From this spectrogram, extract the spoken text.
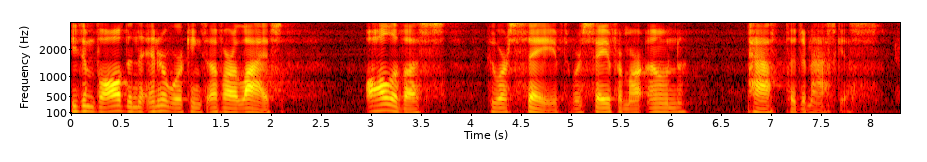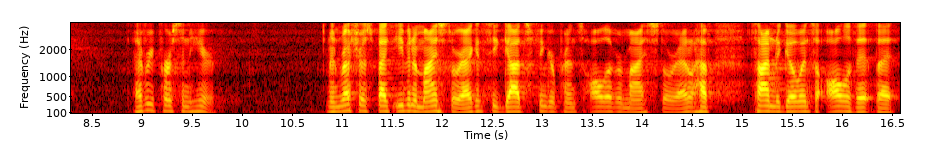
He's involved in the inner workings of our lives. All of us who are saved, we're saved from our own path to Damascus. Every person here. In retrospect, even in my story, I can see God's fingerprints all over my story. I don't have time to go into all of it, but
